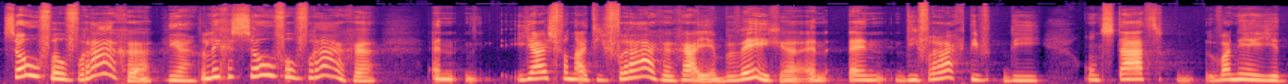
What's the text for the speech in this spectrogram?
zoveel vragen. ja. Er liggen zoveel vragen. En juist vanuit die vragen ga je bewegen. En, en die vraag die, die ontstaat wanneer je je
